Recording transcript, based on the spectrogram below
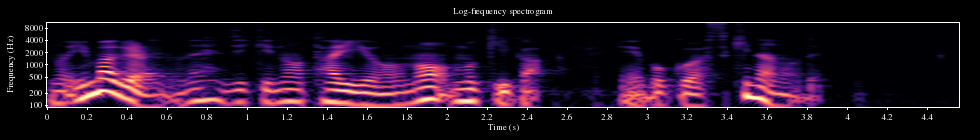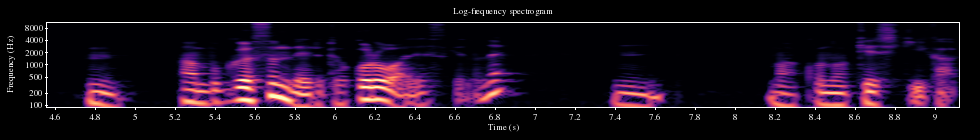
の今ぐらいのね時期の太陽の向きが、え僕は好きなので、うんあ、僕が住んでいるところはですけどね、うんまあ、この景色が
